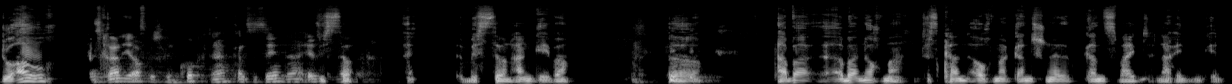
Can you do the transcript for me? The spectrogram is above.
Du auch? Ich hab's gerade hier aufgeschrieben. Guck, da kannst du sehen, da elf. Bist du- Du bist so ein Angeber. Äh, aber aber nochmal, das kann auch mal ganz schnell ganz weit nach hinten gehen.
